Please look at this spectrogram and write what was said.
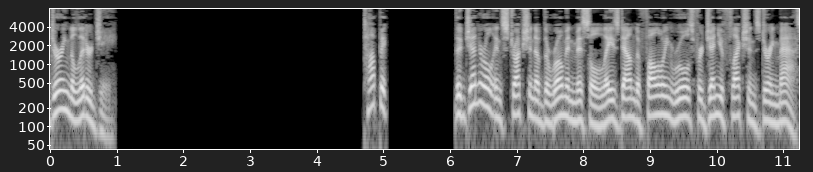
During the liturgy. The general instruction of the Roman Missal lays down the following rules for genuflections during Mass.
